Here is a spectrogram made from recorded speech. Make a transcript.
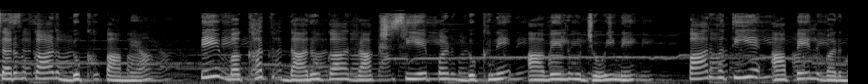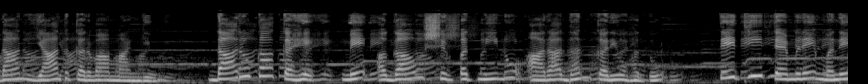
સર્વકાળ દુઃખ પામ્યા. તે વખત દારૂકા રાક્ષસીએ પણ દુઃખને આવેલું જોઈને પાર્વતીએ આપેલ વરદાન યાદ કરવા માંડ્યું દારૂકા કહે, મેં અગાઉ શિવપત્નીનું આરાધન કર્યું હતું. તેથી તેમણે મને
